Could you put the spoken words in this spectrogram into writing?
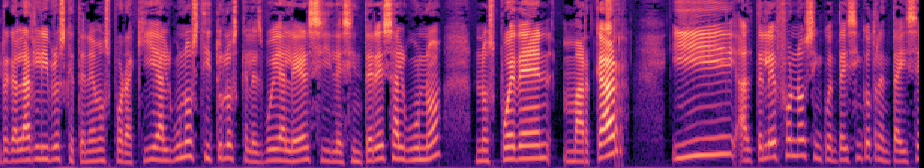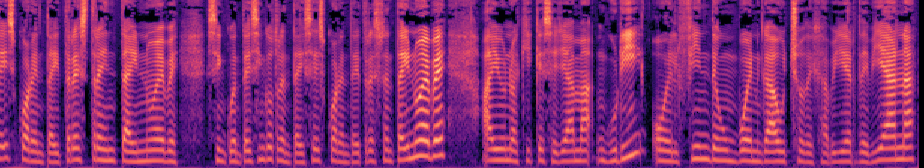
regalar libros que tenemos por aquí, algunos títulos que les voy a leer, si les interesa alguno, nos pueden marcar y al teléfono 5536 4339 5536 4339 hay uno aquí que se llama Gurí o El fin de un buen gaucho de Javier de Viana,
